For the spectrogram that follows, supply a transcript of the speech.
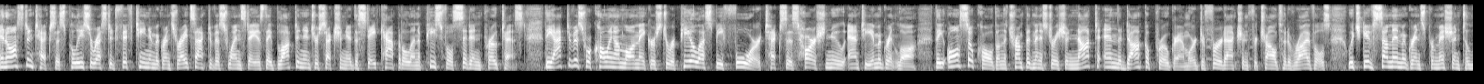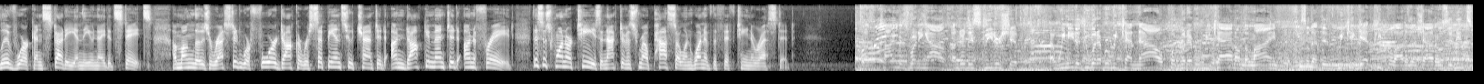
In Austin, Texas, police arrested 15 immigrants' rights activists Wednesday as they blocked an intersection near the state capitol in a peaceful sit-in protest. The activists were calling on lawmakers to repeal SB 4, Texas' harsh new anti-immigrant law. They also called on the Trump administration not to end the DACA program, or Deferred Action for Childhood Arrivals, which gives some immigrants permission to live, work and study in the United States. Among those arrested were four DACA recipients who chanted, undocumented, unafraid. This is Juan Ortiz, an activist from El Paso and one of the 15 arrested. Time is running out under this leadership, and we need to do whatever we can now, put whatever we can on the line so that we can get people out of the shadows and into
